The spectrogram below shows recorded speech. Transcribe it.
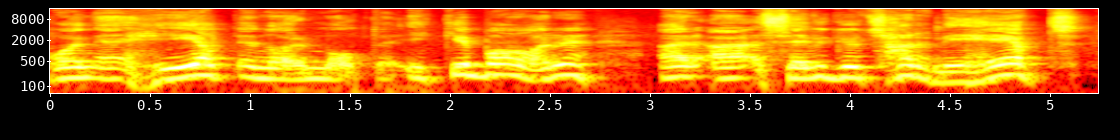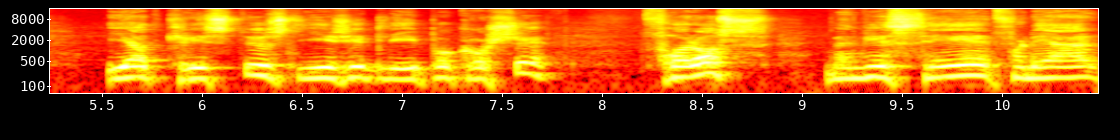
på en helt enorm måte. Ikke bare er, er, ser vi Guds herlighet i at Kristus gir sitt liv på korset for oss. Men vi ser, for det er,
